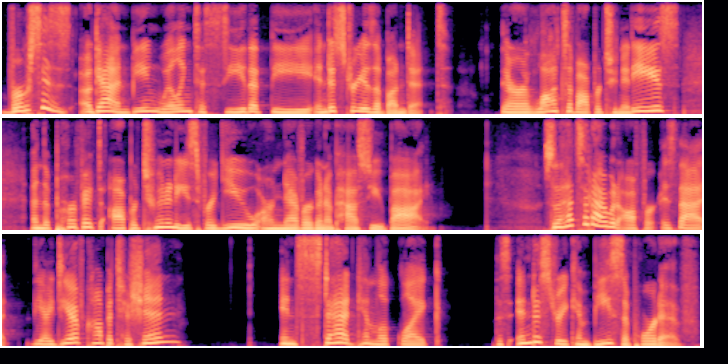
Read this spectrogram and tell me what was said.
versus, again, being willing to see that the industry is abundant. There are lots of opportunities, and the perfect opportunities for you are never going to pass you by. So that's what I would offer is that the idea of competition instead can look like this industry can be supportive.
